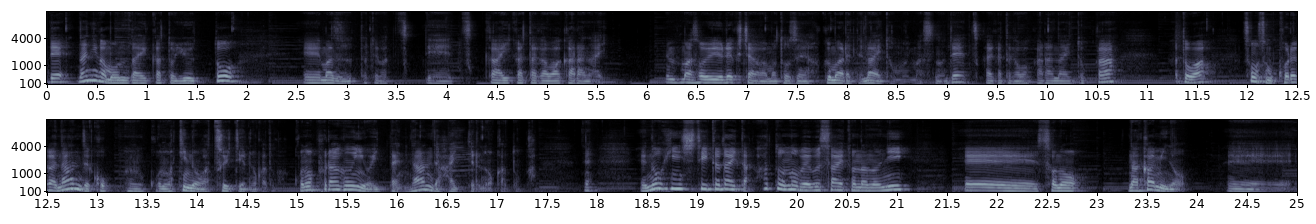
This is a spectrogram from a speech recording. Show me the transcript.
で何が問題かというと、え、まず例えば、え、使い方がわからない、まあ、そういうレクチャーはま当然含まれてないと思いますので使い方がわからないとかあとはそもそもこれが何でこ,、うん、この機能がついているのかとかこのプラグインは一体何で入っているのかとか、ね、納品していただいた後のウェブサイトなのに、えー、その中身の、えー、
